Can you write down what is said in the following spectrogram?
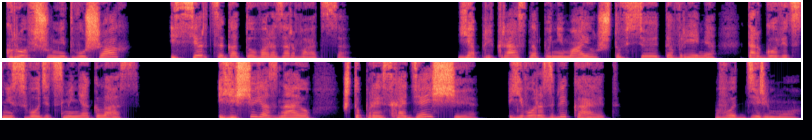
кровь шумит в ушах, и сердце готово разорваться. Я прекрасно понимаю, что все это время торговец не сводит с меня глаз. И еще я знаю, что происходящее его развлекает. Вот дерьмо.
